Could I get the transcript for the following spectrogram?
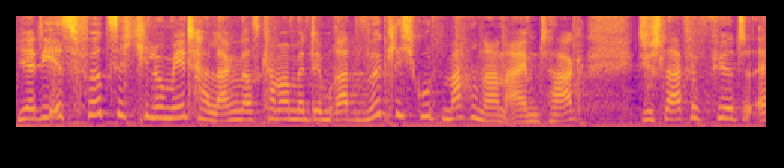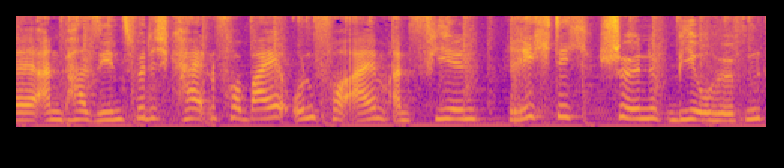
Ja, die ist 40 Kilometer lang. Das kann man mit dem Rad wirklich gut machen an einem Tag. Die Schleife führt äh, an ein paar Sehenswürdigkeiten vorbei und vor allem an vielen richtig schönen Biohöfen.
